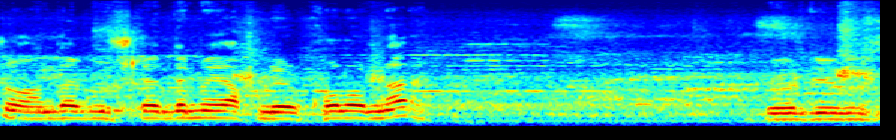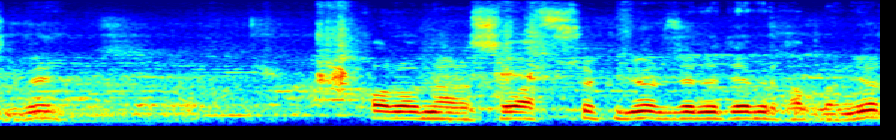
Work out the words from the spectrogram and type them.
Şu anda güçlendirme yapılıyor kolonlar. Gördüğünüz gibi. Kolonların sıvası sökülüyor. Üzerine demir kaplanıyor.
